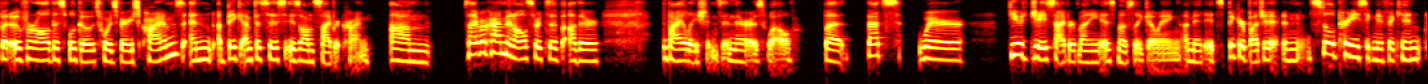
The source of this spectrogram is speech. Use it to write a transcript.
but overall this will go towards various crimes, and a big emphasis is on cybercrime. Um, cybercrime and all sorts of other violations in there as well. But that's where DOJ cyber money is mostly going amid its bigger budget and still a pretty significant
